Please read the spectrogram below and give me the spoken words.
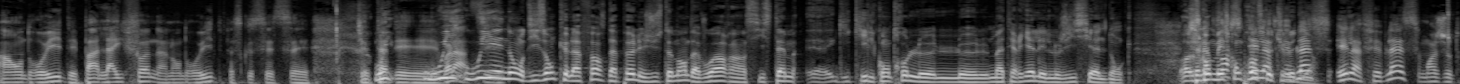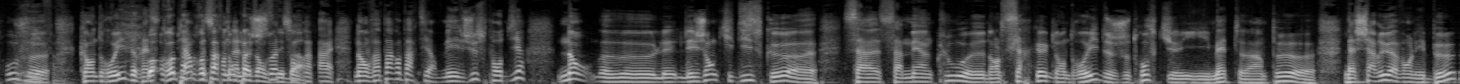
à Android et pas l'iPhone à l'Android parce que c'est c'est. Oui, des... oui, oui et non. Disons que la force d'Apple est justement d'avoir un système qui, qui contrôle le, le, matériel et le logiciel. Donc, je, mais je comprends ce que tu veux dire. Et la faiblesse, moi je trouve qu'Android reste bon, bien pas dans ce débat. Non, on va pas repartir mais juste pour dire non, euh, les, gens qui disent que euh, ça, ça met un clou euh, dans le cercueil de l'Android, je trouve qu'ils mettent un peu la charrue avant les bœufs.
